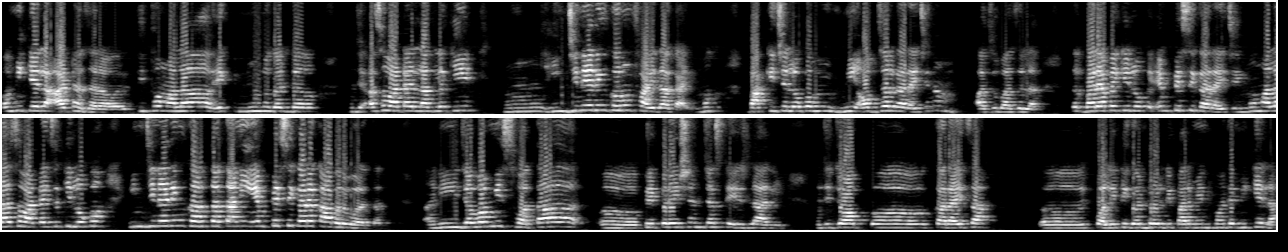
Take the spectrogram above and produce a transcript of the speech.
पण मी केलं आठ हजारावर. तिथं मला एक न्यूनगंड म्हणजे असं वाटायला लागलं की इंजिनिअरिंग करून फायदा काय? मग बाकीचे लोक मी ऑब्झर्व करायचे ना आजूबाजूला. तर बऱ्यापैकी लोक एमपीएससी करायचे. मग मला असं वाटायचं की लोक इंजिनिअरिंग करतात आणि एमपीएससी कडे का बरं वळतात? आणि जेव्हा मी स्वतः प्रिपरेशनच्या स्टेजला आली म्हणजे जॉब करायचा क्वालिटी कंट्रोल डिपार्टमेंटमध्ये मी केला.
